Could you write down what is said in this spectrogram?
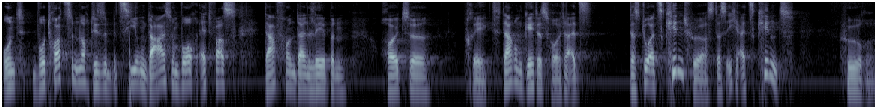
Und wo trotzdem noch diese Beziehung da ist und wo auch etwas davon dein Leben heute prägt. Darum geht es heute, als, dass du als Kind hörst, dass ich als Kind höre.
